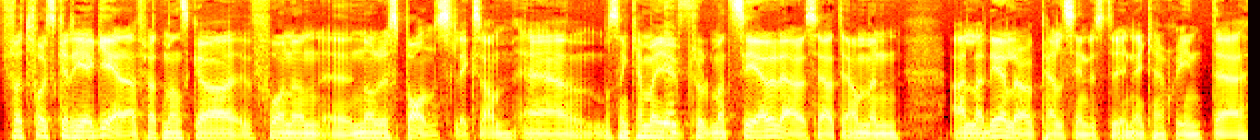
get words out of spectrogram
för att folk ska reagera, för att man ska få någon, eh, någon respons. Liksom. Eh, och sen kan man ju Yes. problematisera det där och säga att ja, men alla delar av pälsindustrin är kanske inte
